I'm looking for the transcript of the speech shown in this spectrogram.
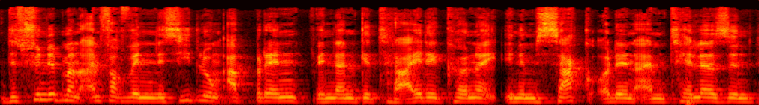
Das findet man einfach, wenn eine Siedlung abbrennt, wenn dann Getreidekörner in einem Sack oder in einem Teller sind,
